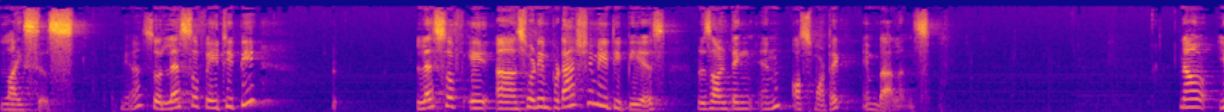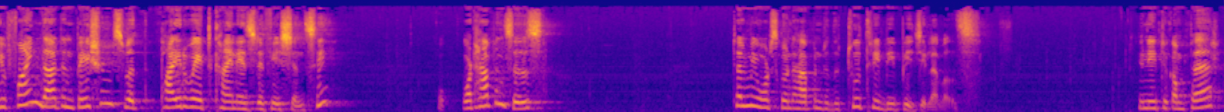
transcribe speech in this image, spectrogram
lysis. Yeah? So less of ATP, less of a, uh, sodium potassium ATPase resulting in osmotic imbalance. Now, you find that in patients with pyruvate kinase deficiency, what happens is, tell me what's going to happen to the 2 3 BPG levels. You need to compare.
